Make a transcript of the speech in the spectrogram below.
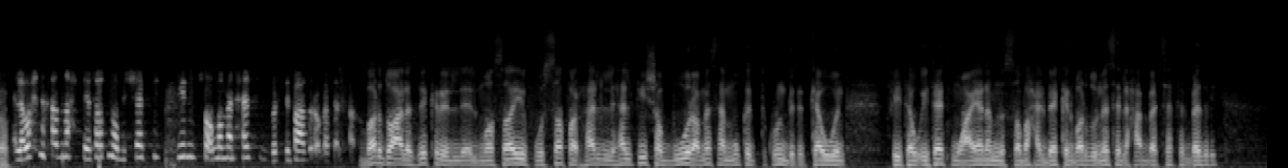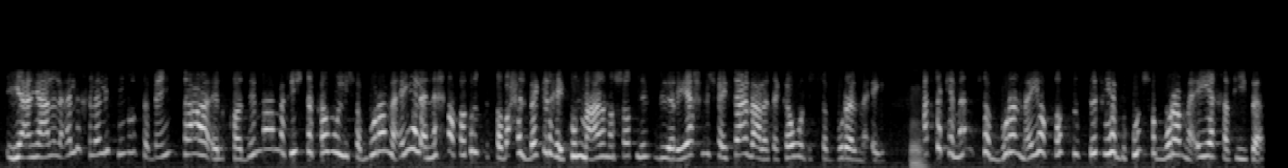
طب. لو إحنا خدنا احتياطاتنا بالشكل كبير إن شاء الله ما نحسش بارتفاع درجات الحرارة. برضو على ذكر ال- المصايف والسفر هل هل في شبورة مثلا ممكن تكون بتتكون في توقيتات معينة من الصباح الباكر؟ برضو الناس اللي حابة تسافر بدري؟ يعني على الأقل خلال 72 ساعة القادمة مفيش تكون لشبورة مائية لأن إحنا فترة الصباح الباكر هيكون معانا نشاط نسبي للرياح مش هيساعد على تكون الشبورة المائية. م. حتى كمان الشبورة المائية في فصل الصيف هي بتكون شبورة مائية خفيفة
